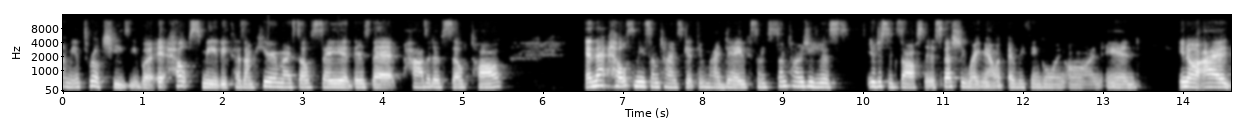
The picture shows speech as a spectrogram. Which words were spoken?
I mean, it's real cheesy, but it helps me because I'm hearing myself say it. There's that positive self talk. And that helps me sometimes get through my day. Some, sometimes you just, you're just exhausted, especially right now with everything going on. And, you know, I,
